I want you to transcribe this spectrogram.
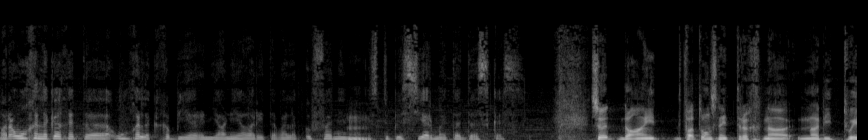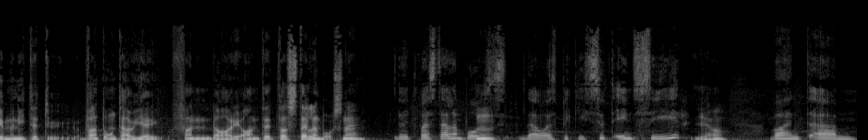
Maar ongelukkig het 'n uh, ongeluk gebeur in Januarie terwyl ek oefen en hmm. ek is toe beseer met 'n diskus. So daai vat ons net terug na na die 2 minute toe. Wat onthou jy van daardie aand? Dit was Stellenbosch, né? Dit was Stellenbosch. Hmm. Daar was bietjie soet en suur. Ja. Want ehm um,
